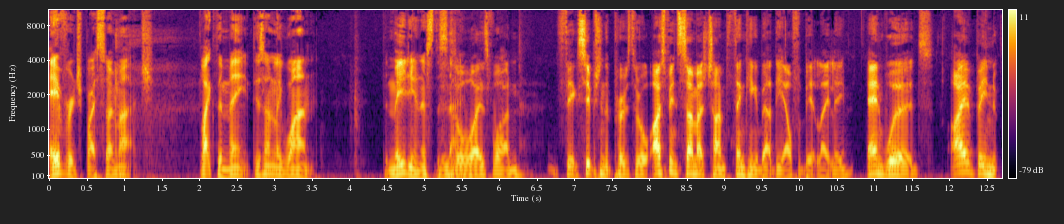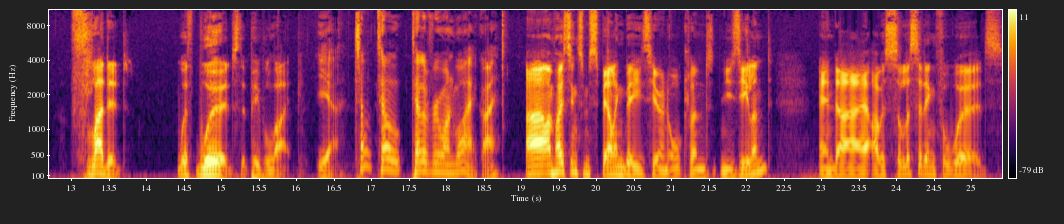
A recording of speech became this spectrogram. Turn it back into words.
average by so much. Like the mean. There's only one. The median is the There's same. always one. It's the exception that proves the rule. I've spent so much time thinking about the alphabet lately and words. I have been flooded with words that people like. Yeah. Tell tell tell everyone why, guy. Uh, I'm hosting some spelling bees here in Auckland, New Zealand, and uh, I was soliciting for words.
